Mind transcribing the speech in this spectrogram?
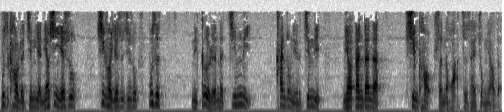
不是靠你的经验。你要信耶稣，信靠耶稣基督，不是你个人的经历，看重你的经历，你要单单的信靠神的话，这才重要的。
